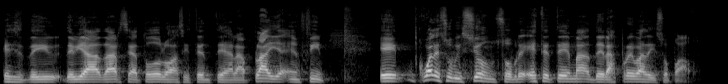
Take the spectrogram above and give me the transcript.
que si debía darse a todos los asistentes a la playa, en fin. Eh, ¿Cuál es su visión sobre este tema de las pruebas de hisopados?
